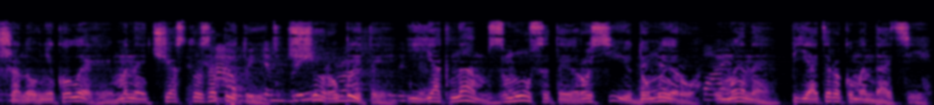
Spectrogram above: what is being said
Шановні колеги, мене часто запитують, що робити і як нам змусити Росію до миру. У мене п'ять рекомендацій.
